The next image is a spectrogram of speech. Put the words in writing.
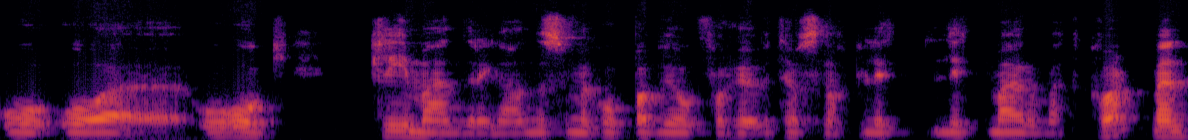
og, og, og, klimaendringene, som jeg håper vi òg får høve til å snakke litt, litt mer om etter hvert. Men,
